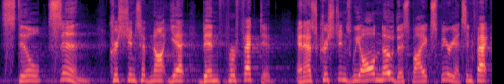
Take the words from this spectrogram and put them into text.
still sin. Christians have not yet been perfected. And as Christians, we all know this by experience. In fact,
